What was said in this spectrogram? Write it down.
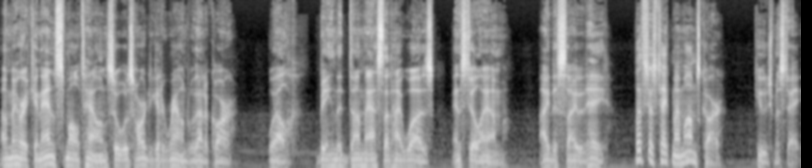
American and small town, so it was hard to get around without a car. Well, being the dumbass that I was, and still am, I decided, hey, let's just take my mom's car. Huge mistake.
